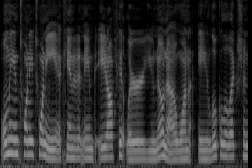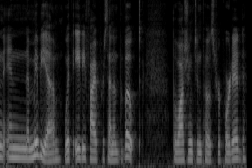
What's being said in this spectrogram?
Only in 2020, a candidate named Adolf Hitler Uunona won a local election in Namibia with 85% of the vote. The Washington Post reported.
